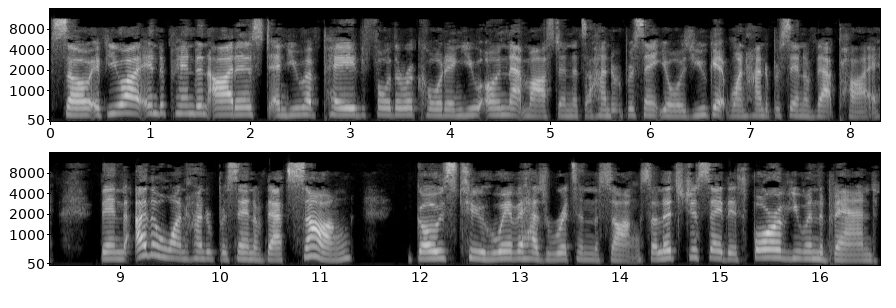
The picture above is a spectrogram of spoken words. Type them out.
So if you are independent artist and you have paid for the recording, you own that master and it's 100% yours. You get 100% of that pie. Then the other 100% of that song goes to whoever has written the song. So let's just say there's four of you in the band.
